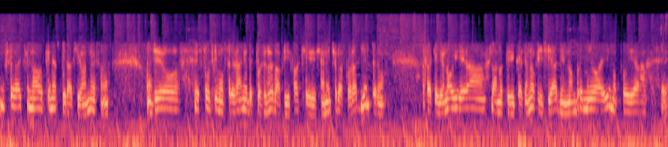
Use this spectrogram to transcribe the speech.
usted que no tiene aspiraciones. Han sido estos últimos tres años del proceso de la FIFA que se han hecho las cosas bien, pero hasta que yo no viera la notificación oficial y el nombre mío ahí, no podía eh,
